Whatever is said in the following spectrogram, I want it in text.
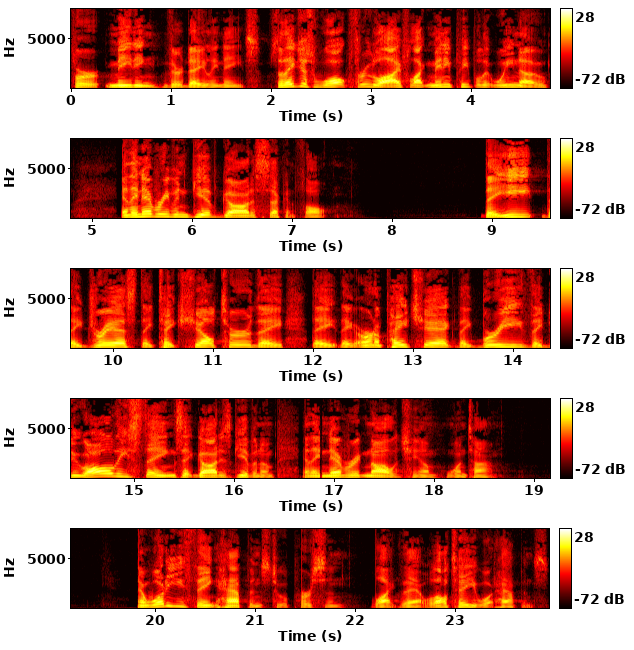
for meeting their daily needs. So they just walk through life like many people that we know, and they never even give God a second thought. They eat, they dress, they take shelter, they, they, they earn a paycheck, they breathe, they do all these things that God has given them, and they never acknowledge Him one time. And what do you think happens to a person like that? Well, I'll tell you what happens.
